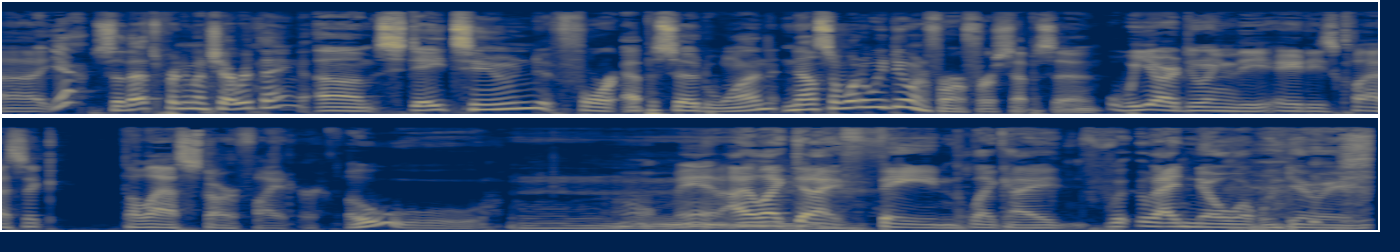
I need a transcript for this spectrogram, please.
Uh, yeah, so that's pretty much everything. Um, stay tuned for episode one. Nelson, what are we doing for our first episode? We are doing the 80s classic, The Last Starfighter. Oh, oh man, I like that. I feigned like I I know what we're doing.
